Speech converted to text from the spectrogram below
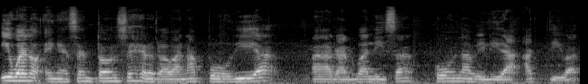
Y bueno, en ese entonces el Ravana podía agarrar baliza con la habilidad activa.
